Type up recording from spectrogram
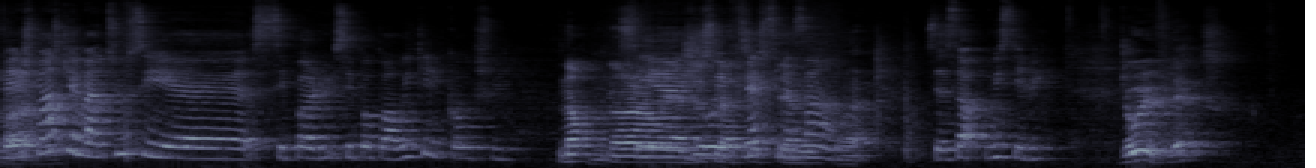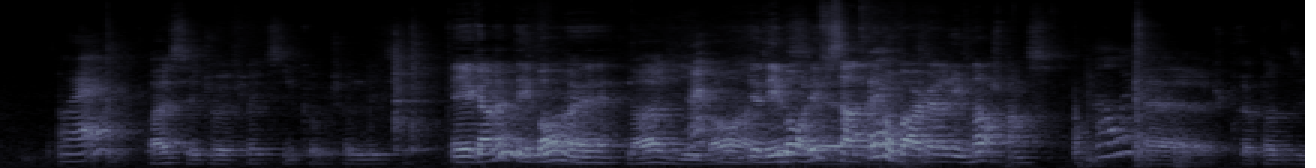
Ben, je pense que Mathieu, c'est euh, c'est pas lui, c'est pas Paris qui est le coach, lui. Non, non, non, c'est non, euh, juste. Ouais. C'est ça, oui, c'est lui. Joey Flex? Ouais. Ouais, c'est Joey Flex, il coach, dis. Il y a quand même des bons euh, Non, il est Ouais. bon. en il y a des bons livres, il s'entraîne au Barbell Rive-Nord, je pense. Ah ouais? euh, Je pourrais pas te dire.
